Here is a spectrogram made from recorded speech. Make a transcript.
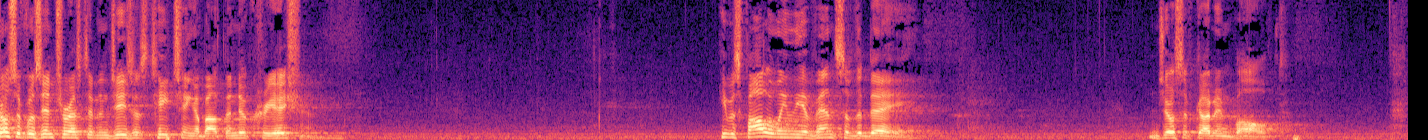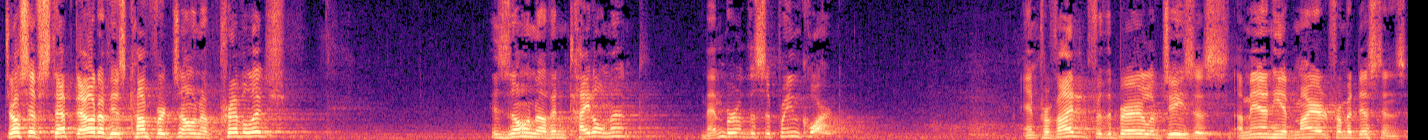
Joseph was interested in Jesus' teaching about the new creation. He was following the events of the day. And Joseph got involved. Joseph stepped out of his comfort zone of privilege his zone of entitlement, member of the Supreme Court, and provided for the burial of Jesus, a man he admired from a distance.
